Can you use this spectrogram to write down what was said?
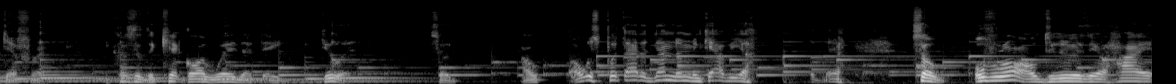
different because of the kit glove way that they do it. So I'll always put that addendum and caveat there. So overall, due to their high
